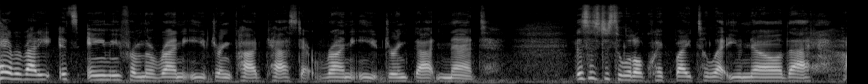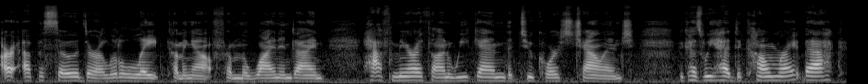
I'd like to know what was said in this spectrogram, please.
Hey, everybody, it's Amy from the Run, Eat, Drink podcast at runeatdrink.net. This is just a little quick bite to let you know that our episodes are a little late coming out from the Wine and Dine half marathon weekend, the two course challenge, because we had to come right back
